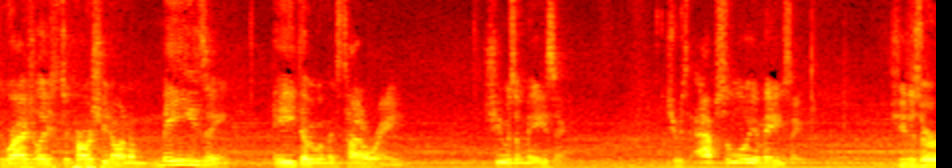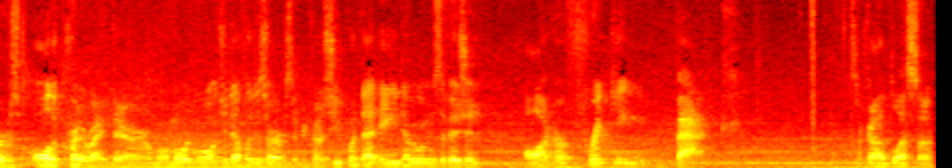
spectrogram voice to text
congratulations to Hikaru Shida on an amazing AEW women's title reign. She was amazing. She was absolutely amazing. She deserves all the credit right there. Well, she definitely deserves it because she put that AEW women's division on her freaking back. So God bless her.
